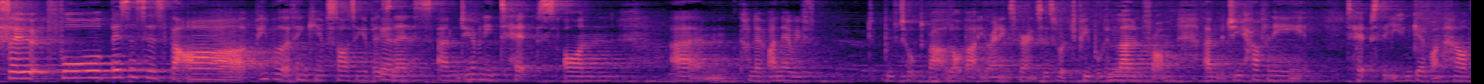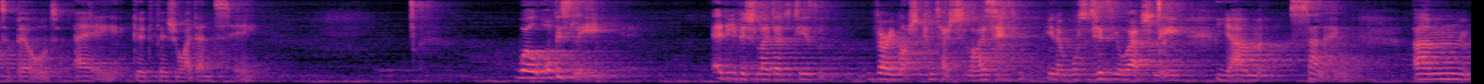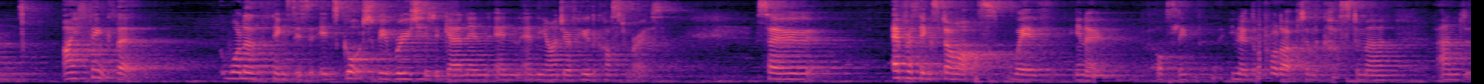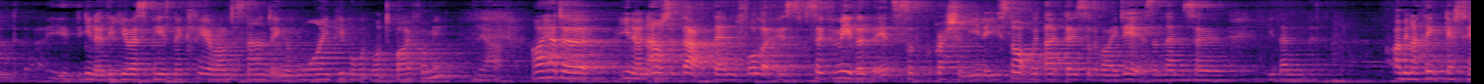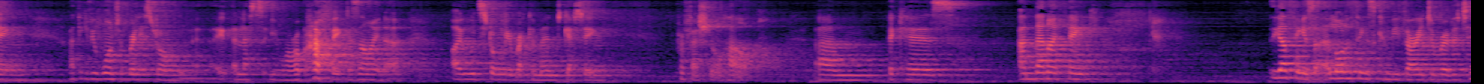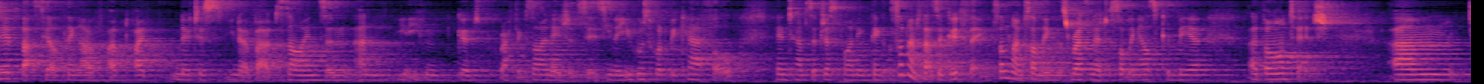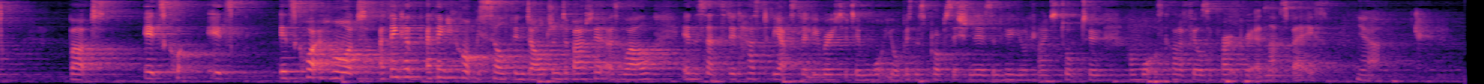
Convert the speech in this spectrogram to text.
So, for businesses that are people that are thinking of starting a business, yeah. um, do you have any tips on um, kind of? I know we've we've talked about a lot about your own experiences, which people can learn from. Um, but do you have any tips that you can give on how to build a good visual identity? Well, obviously, any visual identity is very much contextualizing, you know, what it is you're actually Yeah. um, selling. Um, I think that one of the things is it's got to be rooted again in, in, in the idea of who the customer is. So everything starts with, you know, obviously, you know, the product and the customer and, you know, the USPs and a clear understanding of why people would want to buy from you. Yeah. I had a, you know, and out of that then follows. So for me, that it's a sort of progression. You know, you start with that, those sort of ideas, and then so you then. I mean, I think getting. I think if you want a really strong, unless you are a graphic designer, I would strongly recommend getting professional help um, because, and then I think the other thing is that a lot of things can be very derivative. That's the other thing I've, I've, I've noticed, you know, about designs and, and you know, even good graphic design agencies. You know, you just want to be careful in terms of just finding things. Sometimes that's a good thing. Sometimes something that's resonant with something else can be an advantage. Um, but it's it's it's quite hard. I think I think you can't be self-indulgent about it as well, in the sense that it has to be absolutely rooted in what your business proposition is and who you're trying to talk to and what kind of feels appropriate in that space. Yeah.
